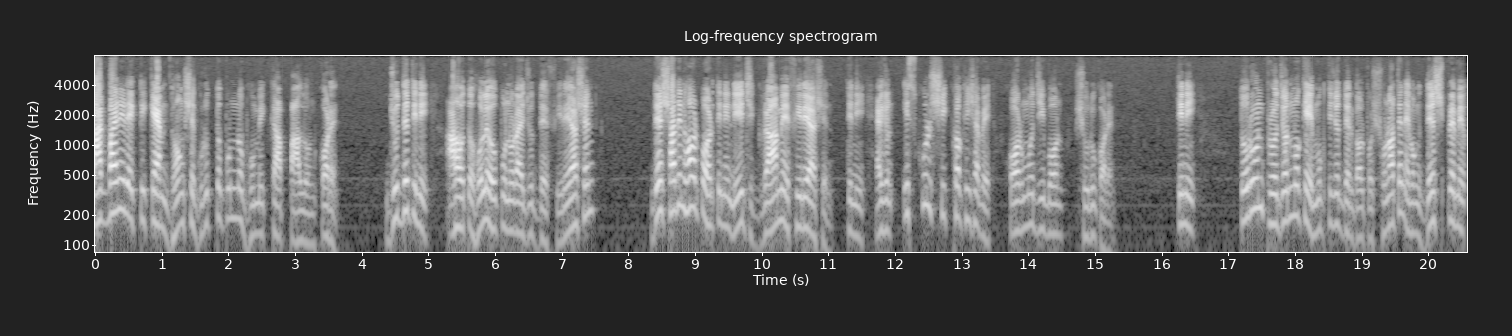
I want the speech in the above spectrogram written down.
পাক বাহিনীর একটি ক্যাম্প ধ্বংসে গুরুত্বপূর্ণ ভূমিকা পালন করেন। যুদ্ধে তিনি আহত হলেও পুনরায় যুদ্ধে ফিরে আসেন। দেশ স্বাধীন হওয়ার পর তিনি নিজ গ্রামে ফিরে আসেন। তিনি একজন স্কুল শিক্ষক হিসাবে কর্মজীবন শুরু করেন। তিনি তরুণ প্রজন্মকে মুক্তিযুদ্ধের গল্প শোনাতেন এবং দেশপ্রেমে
